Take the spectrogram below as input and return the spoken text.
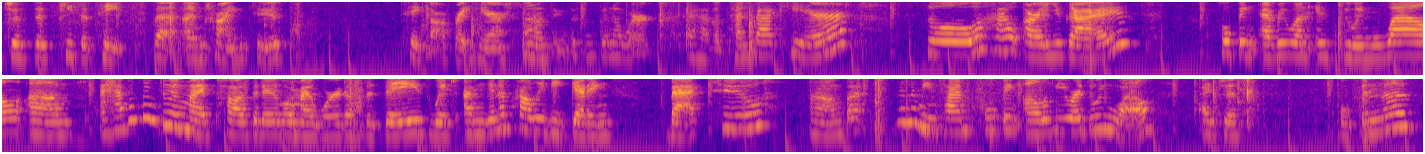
just this piece of tape that I'm trying to take off right here. I don't think this is gonna work. I have a pen back here. So how are you guys hoping everyone is doing well. Um, i haven't been doing my positive or my word of the days which i'm gonna probably be getting back to. Um, but in the meantime hoping all of you are doing well. I just opened this.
